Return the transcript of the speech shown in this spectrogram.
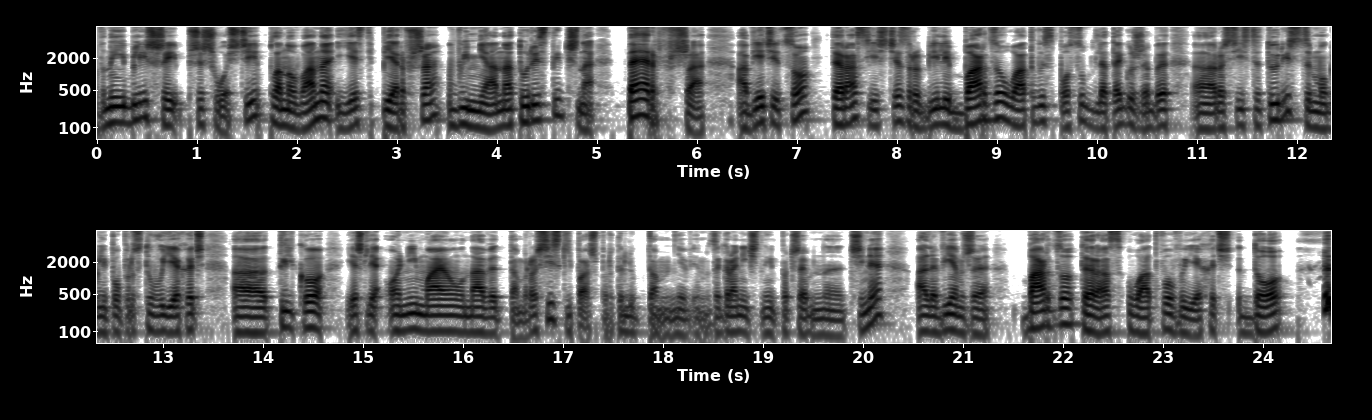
w najbliższej przyszłości planowana jest pierwsza wymiana turystyczna. Pierwsza. A wiecie co? Teraz jeszcze zrobili bardzo łatwy sposób dla tego, żeby e, rosyjscy turyści mogli po prostu wyjechać, e, tylko jeśli oni mają nawet tam rosyjski paszport lub tam, nie wiem, zagraniczny potrzebny czy nie, ale wiem, że bardzo teraz łatwo wyjechać do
